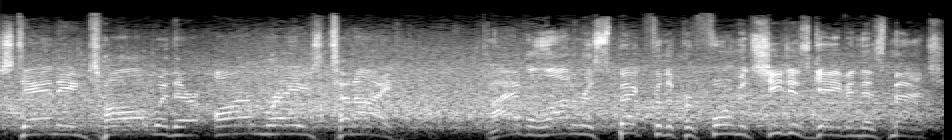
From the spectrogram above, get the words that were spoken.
Standing tall with her arm raised tonight. I have a lot of respect for the performance she just gave in this match.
